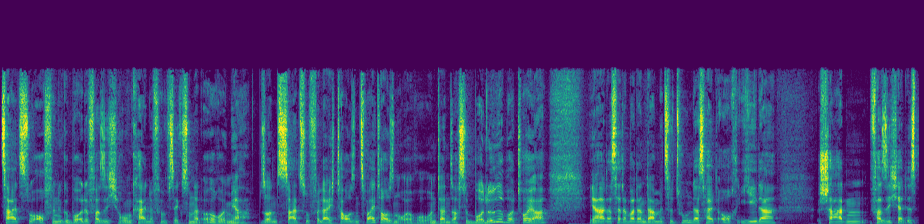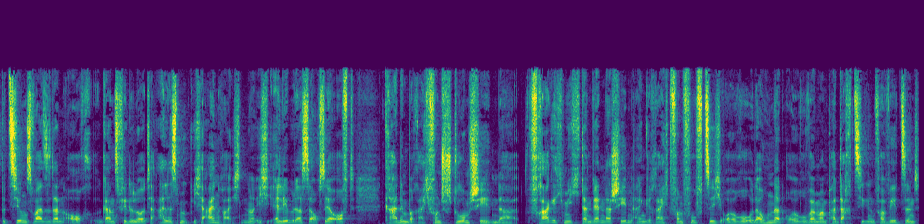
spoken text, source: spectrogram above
zahlst du auch für eine Gebäudeversicherung keine 500, 600 Euro im Jahr. Sonst zahlst du vielleicht 1000, 2000 Euro und dann sagst du, boah, das ist aber teuer. Ja, das hat aber dann damit zu tun, dass halt auch jeder Schaden versichert ist, beziehungsweise dann auch ganz viele Leute alles Mögliche einreichen. Ne? Ich erlebe das ja auch sehr oft, gerade im Bereich von Sturmschäden. Da frage ich mich, dann werden da Schäden eingereicht von 50 Euro oder 100 Euro, weil mal ein paar Dachziegeln verweht sind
